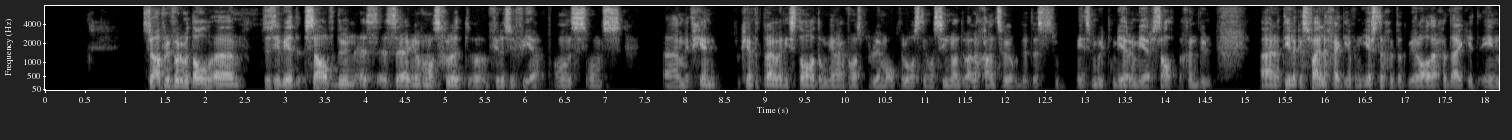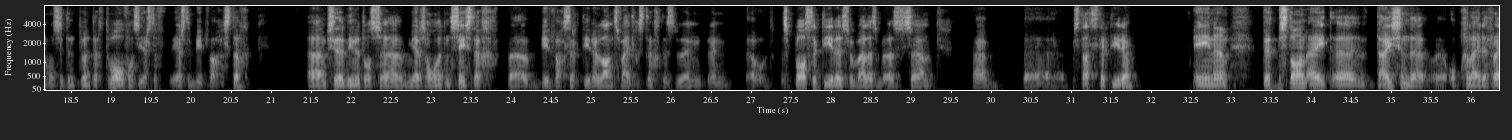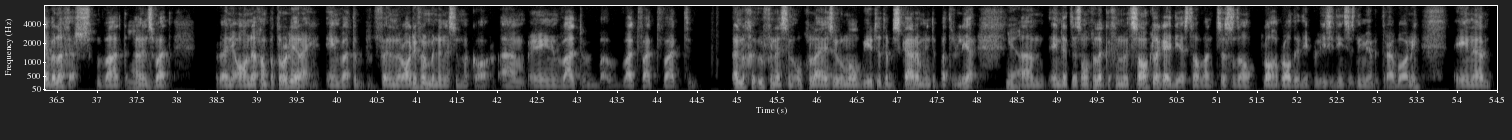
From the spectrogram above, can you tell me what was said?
So Afriforum het al ehm uh, soos jy weet self doen is is 'n uh, een van ons groot uh, filosofieë. Ons ons uh, met geen geen vertroue in die staat om enige van ons probleme op te los nie. Ons sien want hulle gaan so dit is mense moet meer en meer self begin doen. Uh natuurlik is veiligheid een van die eerste goed wat weer alder geduik het en ons het in 2012 ons eerste eerste buurtwag gestig. Ehm um, sedertdien het ons uh, meer as 160 uh, buurtwagstrukture landwyd gestig. Dis in in uh, is plaasstrukture sowel as is ehm uh, uh, stadstrukture. En ehm um, dit bestaan uit uh, duisende uh, opgeleide vrywilligers wat hmm. ouens wat in die aande gaan patrolleer en wat in radioverbinding is met mekaar. Ehm um, en wat wat wat wat ingeoefen is en opgelei is hoe om al buurte te beskerm en te patrolleer. Ja. Ehm um, en dit is ongelukkig 'n noodsaaklikheid deesdae want soos ons al klaar gepraat het, die polisie diens is nie meer betroubaar nie. En ehm uh,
